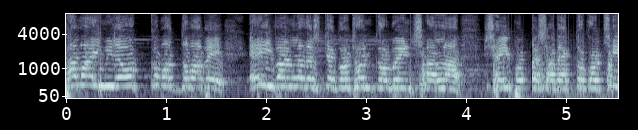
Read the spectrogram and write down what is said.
সবাই মিলে ঐক্যবদ্ধভাবে এই বাংলাদেশকে গঠন করবে ইনশাল্লাহ সেই প্রত্যাশা ব্যক্ত করছি।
